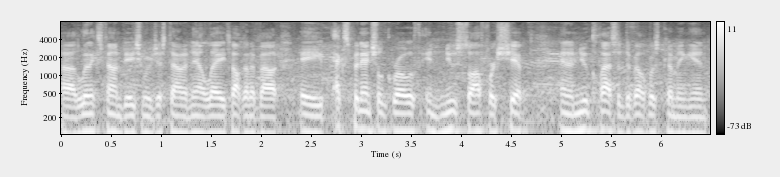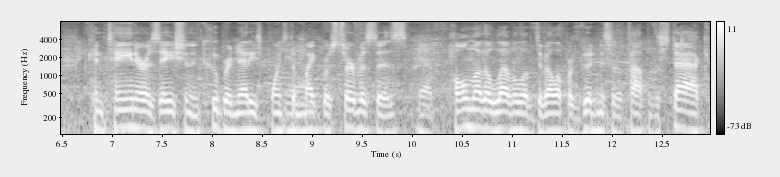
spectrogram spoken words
Uh, Linux Foundation, we are just down in LA talking about a exponential growth in new software shipped and a new class of developers coming in. Containerization and Kubernetes points yeah. to microservices. Yep. Whole nother level of developer goodness at the top of the stack.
